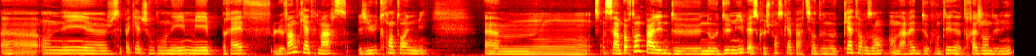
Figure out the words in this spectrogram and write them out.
on est, je sais pas quel jour on est, mais bref, le 24 mars, j'ai eu 30 ans et demi. Euh, c'est important de parler de nos demi parce que je pense qu'à partir de nos 14 ans, on arrête de compter notre âge en demi.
